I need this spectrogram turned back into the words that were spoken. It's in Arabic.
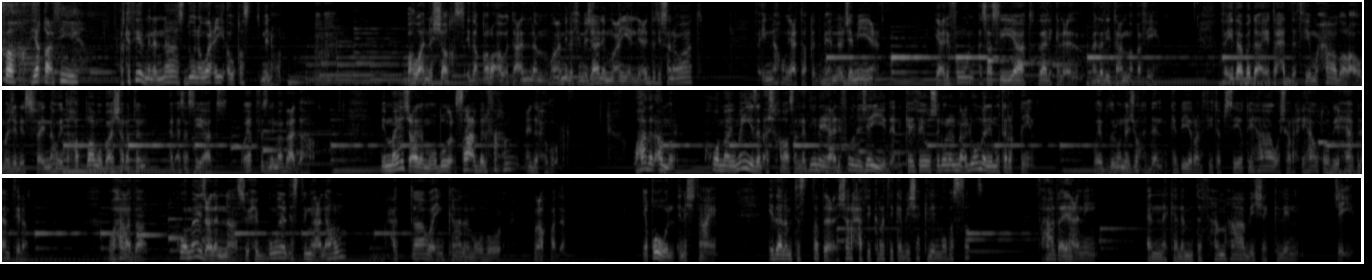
فخ يقع فيه الكثير من الناس دون وعي أو قصد منهم. وهو أن الشخص إذا قرأ وتعلم وعمل في مجال معين لعدة سنوات فإنه يعتقد بأن الجميع يعرفون أساسيات ذلك العلم الذي تعمق فيه. فإذا بدأ يتحدث في محاضرة أو مجلس فإنه يتخطى مباشرة الأساسيات ويقفز لما بعدها مما يجعل الموضوع صعب الفهم عند الحضور. وهذا الأمر هو ما يميز الأشخاص الذين يعرفون جيدا كيف يوصلون المعلومة للمتلقين ويبذلون جهدا كبيرا في تبسيطها وشرحها وتوضيحها بالأمثلة. وهذا هو ما يجعل الناس يحبون الاستماع لهم حتى وإن كان الموضوع معقدا. يقول إينشتاين إذا لم تستطع شرح فكرتك بشكل مبسط فهذا يعني أنك لم تفهمها بشكل جيد.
